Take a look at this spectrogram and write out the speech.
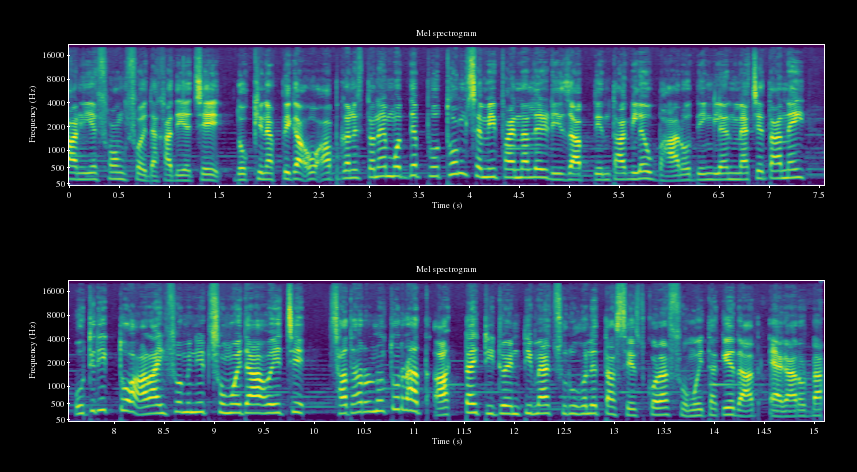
তা নিয়ে সংশয় দেখা দিয়েছে। দক্ষিণ আফ্রিকা ও আফগানিস্তানের মধ্যে প্রথম সেমিফাইনালের রিজার্ভ দিন থাকলেও ভারত ইংল্যান্ড ম্যাচে তা নেই। অতিরিক্ত আড়াইশো মিনিট সময় দেওয়া হয়েছে। সাধারণত রাত আটটায় টি টোয়েন্টি ম্যাচ শুরু হলে তা শেষ করার সময় থাকে রাত এগারোটা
